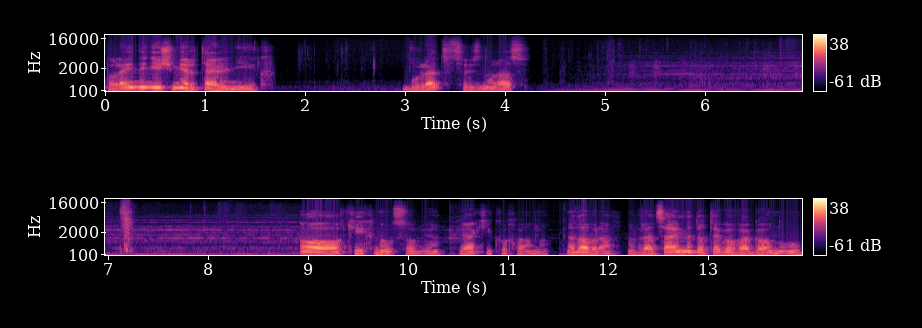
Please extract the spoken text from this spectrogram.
Kolejny nieśmiertelnik. Bullet, coś znalazł? O, kichnął sobie. Jaki kochany. No dobra, wracajmy do tego wagonu.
